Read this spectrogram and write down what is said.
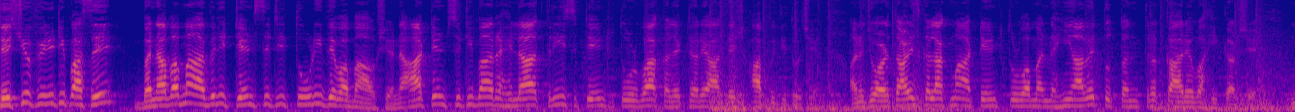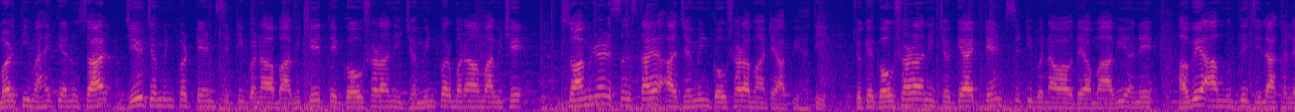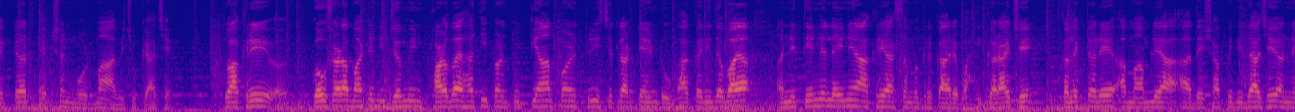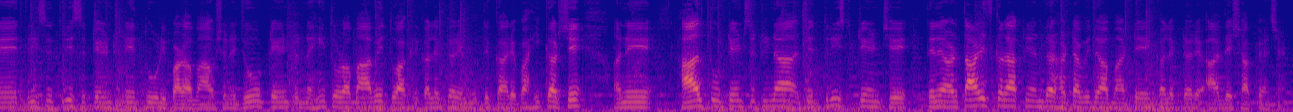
Statue of unity પાસે બનાવવામાં આવેલી ટેન્ટ સિટી તોડી દેવામાં આવશે અને આ ટેન્ટ સિટીમાં રહેલા ત્રીસ ટેન્ટ તોડવા કલેક્ટરે આદેશ આપી દીધો છે. અને જો અડતાલીસ કલાકમાં આ ટેન્ટ તોડવામાં નહીં આવે તો તંત્ર કાર્યવાહી કરશે. મળતી માહિતી અનુસાર જે જમીન પર ટેન્ટ સિટી બનાવવામાં આવી છે તે ગૌશાળાની જમીન પર બનાવવામાં આવી છે. સ્વામિનારાયણ સંસ્થાએ આ જમીન ગૌશાળા માટે આપી હતી. જોકે ગૌશાળાની જગ્યાએ ટેન્ટ સિટી બનાવવા દેવામાં આવી અને હવે આ મુદ્દે જિલ્લા કલેક્ટર એક્શન મોડમાં આવી ચૂક્યા છે. તો આખરે ગૌશાળા માટેની જમીન ફાળવાઈ હતી, પરંતુ ત્યાં પણ ત્રીસ જેટલા ટેન્ટ ઊભા કરી દેવાયા અને તેને લઈને આખરે આ સમગ્ર કાર્યવાહી કરાય છે. કલેક્ટરે આ મામલે આદેશ આપી દીધા છે અને ત્રીસે ત્રીસ ટેન્ટને તોડી પાડવામાં આવશે અને જો ટેન્ટ નહીં તોડવામાં આવે તો આખરે કલેક્ટર એ મુદ્દે કાર્યવાહી કરશે. અને હાલ તો ટેન્ટ સિટીના જે ત્રીસ ટેન્ટ છે તેને અડતાળીસ કલાકની અંદર હટાવી દેવા માટે કલેક્ટરે આદેશ આપ્યા છે.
